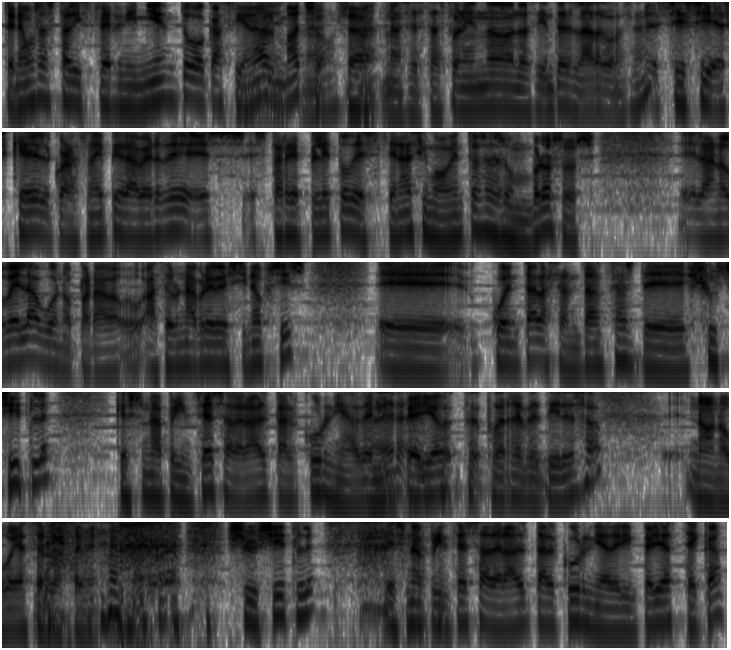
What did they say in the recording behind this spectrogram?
tenemos hasta discernimiento vocacional, macho. no- O sea, no- nos estás poniendo los dientes largos, ¿eh? Sí, sí, es que El corazón de piedra verde es, está repleto de escenas y momentos asombrosos. Eh, la novela, bueno, para hacer una breve sinopsis, eh, cuenta las andanzas de Xuchitl, que es una princesa de la alta alcurnia del ver, imperio... ¿pu- ¿Puedes repetir eso? No, no voy a hacerlo. Xuchitl es una princesa de la alta alcurnia del Imperio Azteca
